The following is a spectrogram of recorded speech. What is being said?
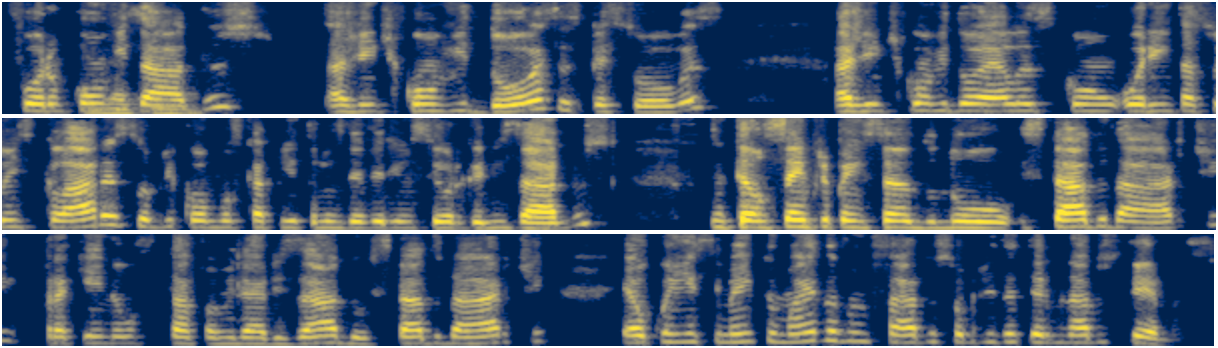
foram convidados. A gente convidou essas pessoas, a gente convidou elas com orientações claras sobre como os capítulos deveriam ser organizados, então, sempre pensando no estado da arte, para quem não está familiarizado, o estado da arte é o conhecimento mais avançado sobre determinados temas.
